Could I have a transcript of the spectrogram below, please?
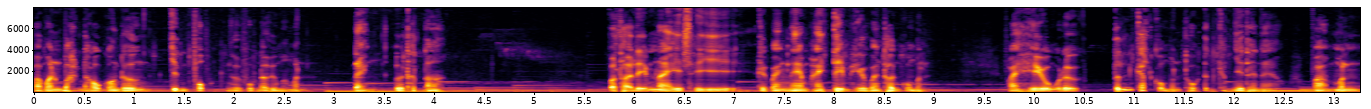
Và mình bắt đầu con đường chinh phục người phụ nữ mà mình đang ưa thích đó. Và thời điểm này thì các bạn nam hãy tìm hiểu bản thân của mình. Phải hiểu được tính cách của mình thuộc tính cách như thế nào và mình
